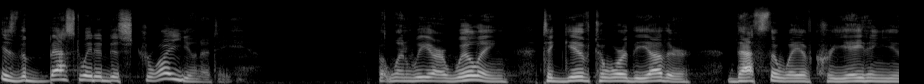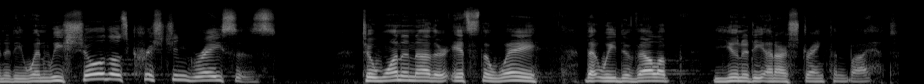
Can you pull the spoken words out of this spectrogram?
is the best way to destroy unity. But when we are willing to give toward the other, that's the way of creating unity. When we show those Christian graces, to one another, it's the way that we develop unity and are strengthened by it.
